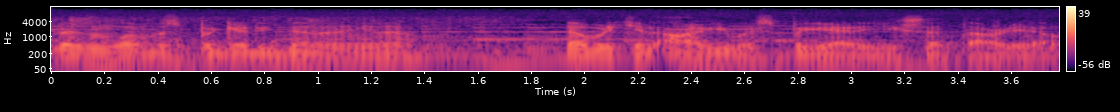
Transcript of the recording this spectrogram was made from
Who doesn't love a spaghetti dinner, you know? Nobody can argue with spaghetti except Ariel.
